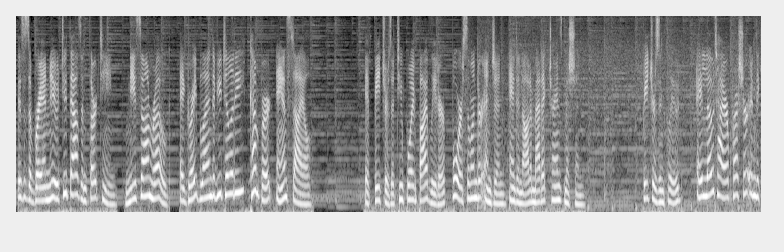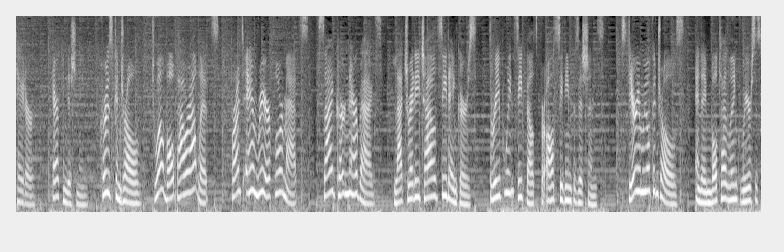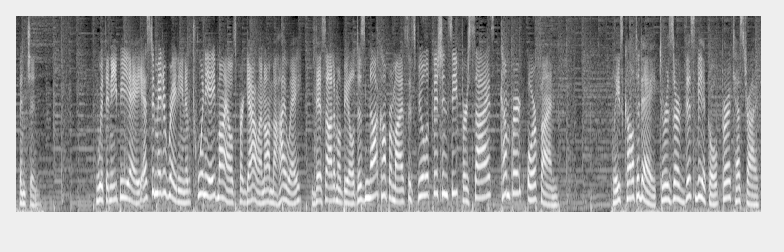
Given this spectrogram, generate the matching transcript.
This is a brand new 2013 Nissan Rogue, a great blend of utility, comfort, and style. It features a 2.5-liter four-cylinder engine and an automatic transmission. Features include a low tire pressure indicator, air conditioning, cruise control, 12-volt power outlets, front and rear floor mats, side curtain airbags, latch-ready child seat anchors, three-point seat belts for all seating positions, steering wheel controls, and a multi-link rear suspension. With an EPA estimated rating of 28 miles per gallon on the highway, this automobile does not compromise its fuel efficiency for size, comfort, or fun. Please call today to reserve this vehicle for a test drive.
